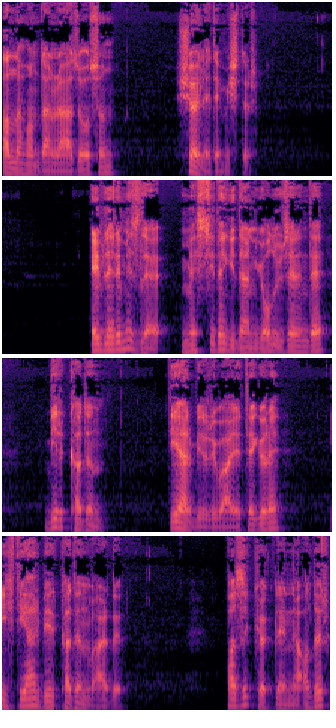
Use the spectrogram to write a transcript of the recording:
Allah ondan razı olsun şöyle demiştir. Evlerimizle mescide giden yol üzerinde bir kadın diğer bir rivayete göre ihtiyar bir kadın vardı pazı köklerini alır,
